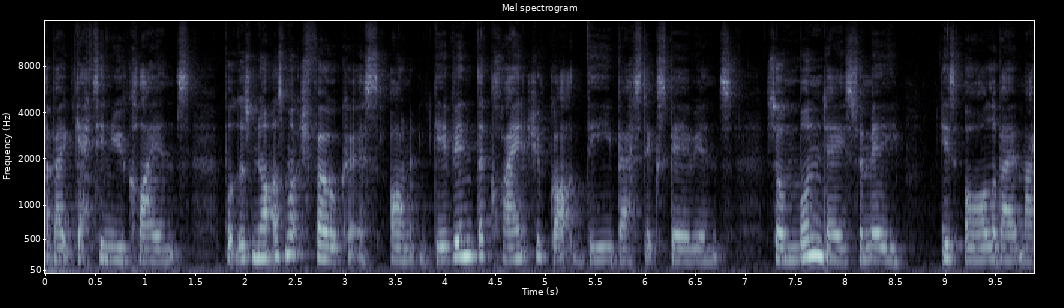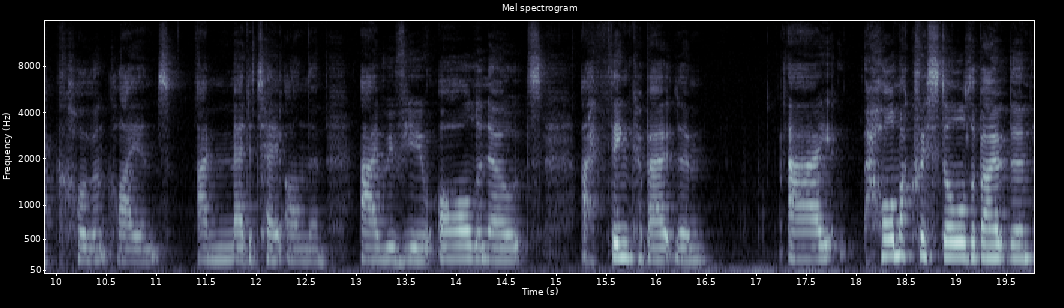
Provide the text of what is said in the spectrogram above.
about getting new clients, but there's not as much focus on giving the clients you've got the best experience. So, Mondays for me is all about my current clients. I meditate on them, I review all the notes, I think about them, I hold my crystals about them,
